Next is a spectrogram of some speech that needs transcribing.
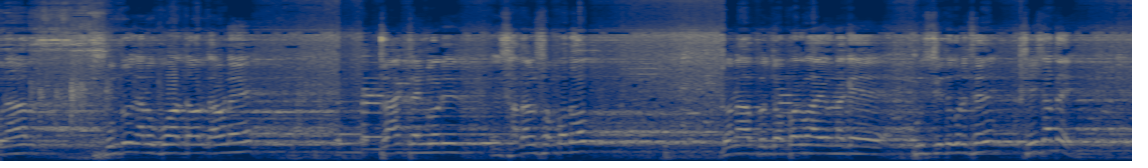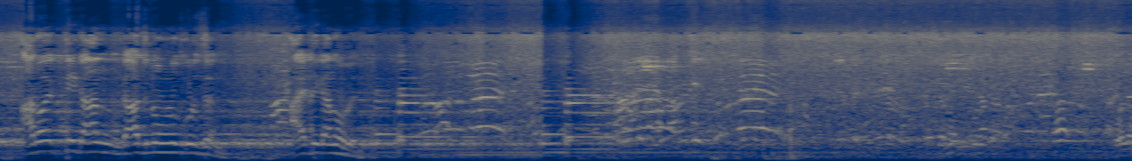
ওনার সুন্দর গান উপহার দেওয়ার কারণে ট্রাক ট্যাঙ্গলোরের সাধারণ সম্পাদক জনাব জব্বর ভাই ওনাকে পুরস্কৃত করেছে। সেই সাথে আরও একটি গান গাছ অনুরোধ করেছেন। আরেকটি গান হবে। বলে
